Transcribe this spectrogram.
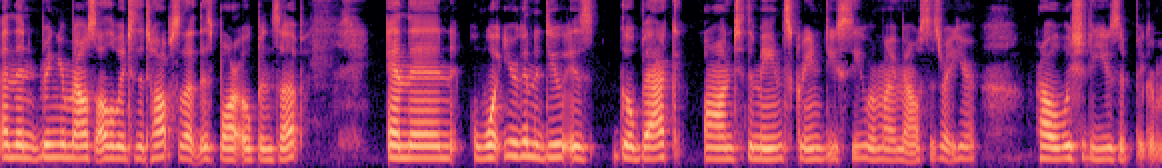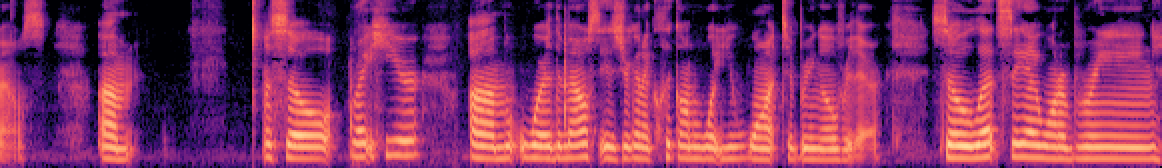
and then bring your mouse all the way to the top so that this bar opens up. And then what you're going to do is go back onto the main screen. Do you see where my mouse is right here? Probably should have used a bigger mouse. Um, so right here um, where the mouse is, you're going to click on what you want to bring over there. So let's say I want to bring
